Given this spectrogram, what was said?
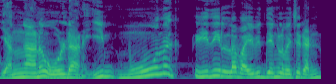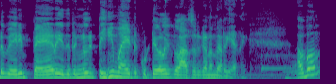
യങ് ആണ് ഓൾഡാണ്. ഈ മൂന്ന് രീതിയിലുള്ള വൈവിധ്യങ്ങൾ വെച്ച് രണ്ടുപേരും പെയർ ചെയ്തിട്ട് നിങ്ങൾ ടീമായിട്ട് കുട്ടികൾക്ക് ക്ലാസ് എടുക്കണമെന്ന് അപ്പം അപ്പം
